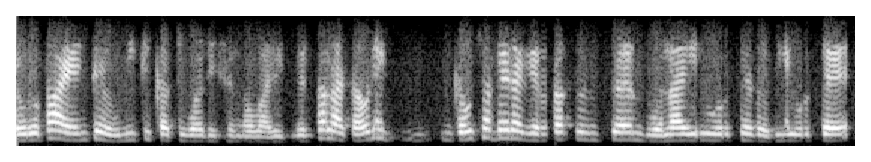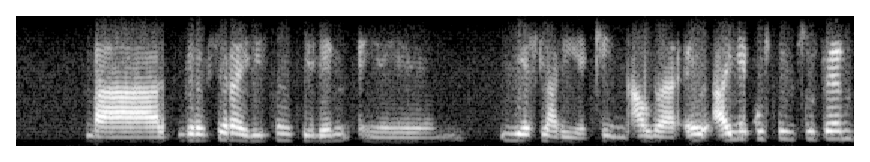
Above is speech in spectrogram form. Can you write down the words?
Europa ente unifikatu bat izango badik bezala, eta hori gauza bera gertatzen zen duela hiru urte edo bi urte, ba, greziara irizen ziren e, ieslariekin. Hau da, e, hain ikusten zuten,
